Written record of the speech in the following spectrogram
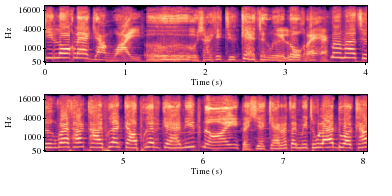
ที่โลกแรกอย่างไว เออ ฉันคิดถึงแกจังเลยโลกแรก มามาถึงแวะทักทายเพื่อนเก่าเพื่อนแกนิดหน่อย แต่เฮียแกน่าจะมีธุระด่วนครับ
